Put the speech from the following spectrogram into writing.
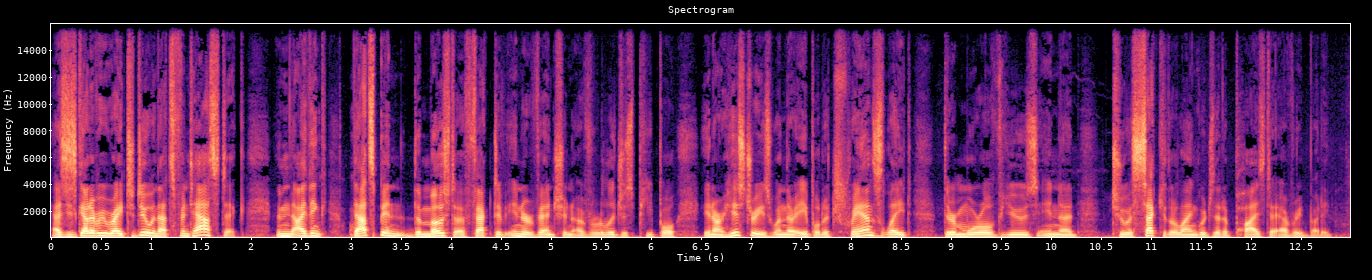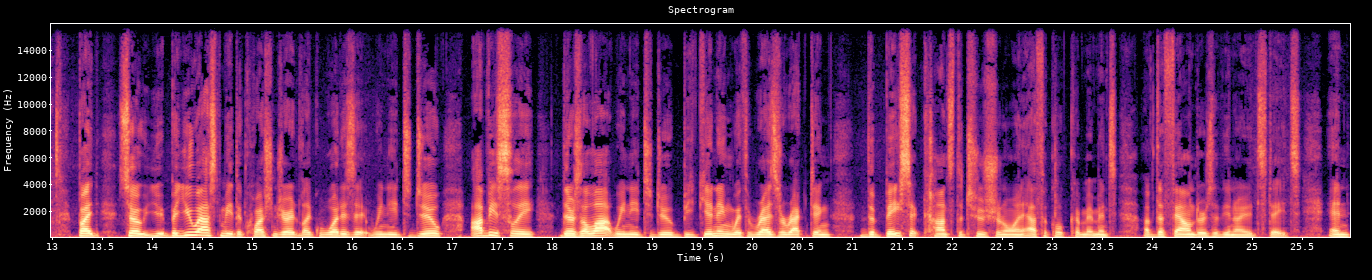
as he's got every right to do, and that's fantastic. And I think that's been the most effective intervention of religious people in our history is when they're able to translate translate their moral views in a, to a secular language that applies to everybody. But so, you, but you asked me the question, Jared. Like, what is it we need to do? Obviously, there's a lot we need to do, beginning with resurrecting the basic constitutional and ethical commitments of the founders of the United States, and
